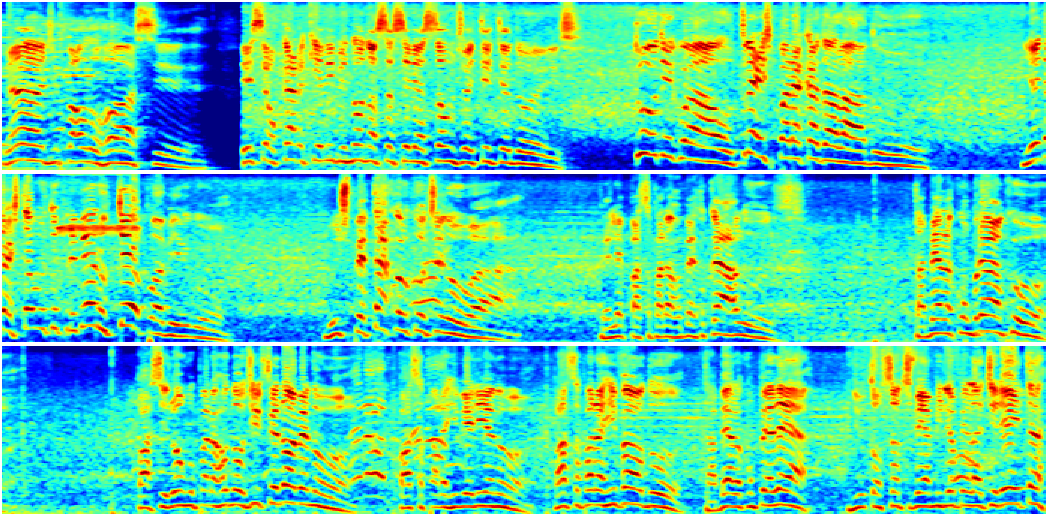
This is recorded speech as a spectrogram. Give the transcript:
Grande Paulo Rossi. Esse é o cara que eliminou nossa seleção de 82. Tudo igual, três para cada lado. E ainda estamos no primeiro tempo, amigo. O espetáculo continua. Pelé passa para Roberto Carlos. Tabela com Branco. Passe longo para Ronaldinho Fenômeno. Passa para Rivelino. Passa para Rivaldo. Tabela com Pelé. Newton Santos vem a milhão pela direita.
